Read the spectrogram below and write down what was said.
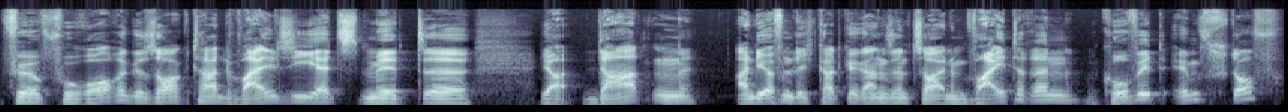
für Furore gesorgt hat, weil sie jetzt mit äh, ja, Daten an die Öffentlichkeit gegangen sind zu einem weiteren Covid-Impfstoff.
